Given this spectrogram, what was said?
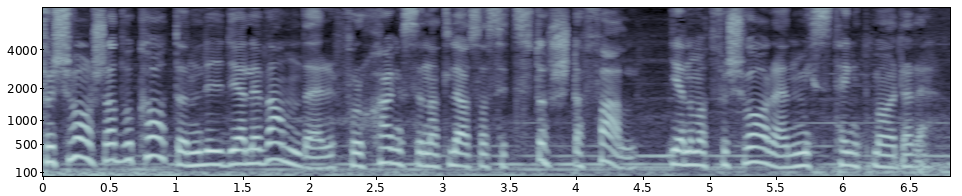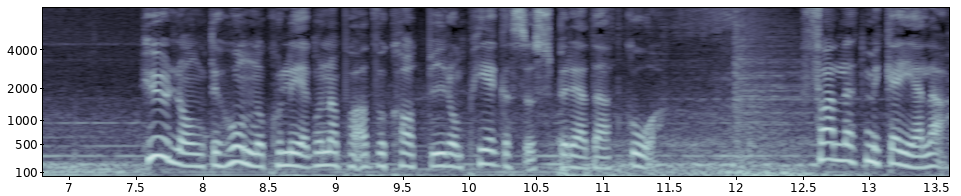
Försvarsadvokaten Lydia Levander får chansen att lösa sitt största fall genom att försvara en misstänkt mördare. Hur långt är hon och kollegorna på advokatbyrån Pegasus beredda att gå? Fallet Mikaela.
